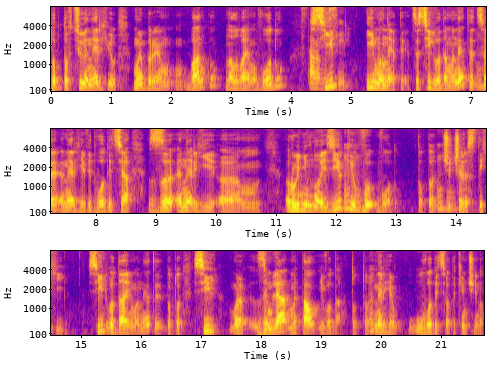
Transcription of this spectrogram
Тобто в цю енергію ми беремо банку, наливаємо воду, Ставимо сіль, сіль. І монети. Це сіль вода монети. Це енергія відводиться з енергії ем, руйнівної зірки в воду, тобто чи- через стихії. Сіль, вода і монети, тобто сіль, е, земля, метал і вода. Тобто енергія уводиться таким чином.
